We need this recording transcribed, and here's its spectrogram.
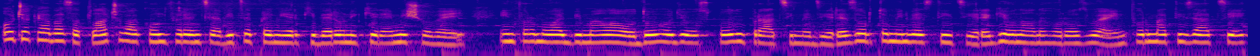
Očakáva sa tlačová konferencia vicepremiérky Veroniky Remišovej. Informovať by mala o dohode o spolupráci medzi rezortom investícií, regionálneho rozvoja a informatizácie,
